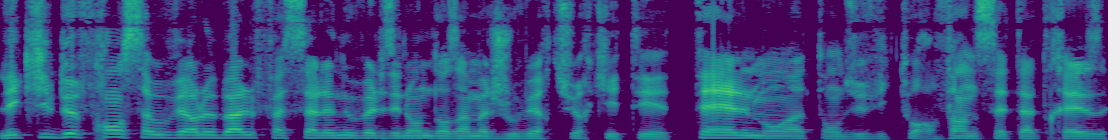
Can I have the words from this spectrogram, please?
l'équipe de France a ouvert le bal face à la Nouvelle-Zélande dans un match d'ouverture qui était tellement attendu. Victoire 27 à 13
